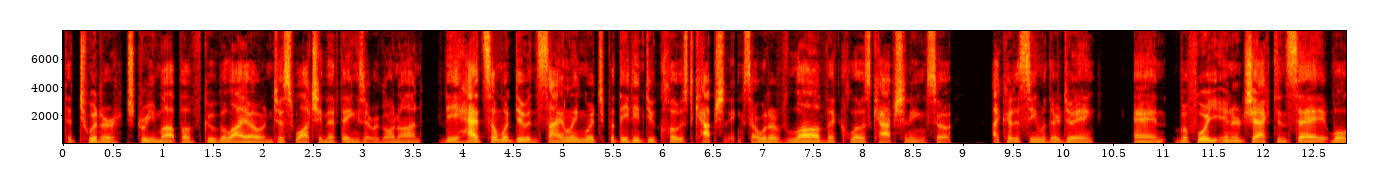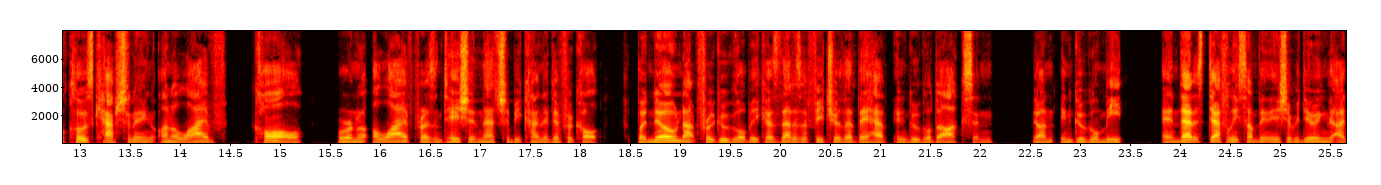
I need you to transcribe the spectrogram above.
the Twitter stream up of Google I/O and just watching the things that were going on. They had someone doing sign language, but they didn't do closed captioning. So I would have loved the closed captioning so I could have seen what they're doing. And before you interject and say, well, closed captioning on a live call or in a live presentation, that should be kind of difficult. But no, not for Google because that is a feature that they have in Google Docs and on, in Google Meet. And that is definitely something they should be doing. I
